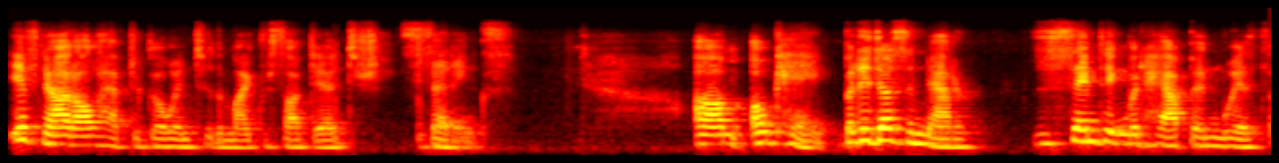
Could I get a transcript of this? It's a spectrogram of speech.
If not, I'll have to go into the Microsoft Edge settings. Um, okay, but it doesn't matter. The same thing would happen with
